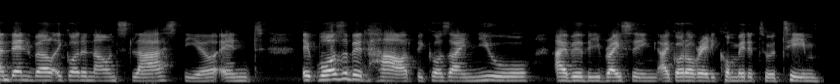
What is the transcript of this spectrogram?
and then well, it got announced last year and it was a bit hard because I knew I will be racing. I got already committed to a team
